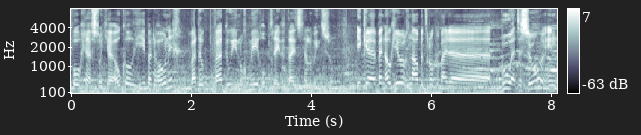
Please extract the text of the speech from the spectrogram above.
vorig jaar stond jij ook al hier bij de Honig. Waar doe, waar doe je nog meer optreden tijdens het Halloween seizoen? Ik eh, ben ook heel erg nauw betrokken bij de Boe at the Zoo in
